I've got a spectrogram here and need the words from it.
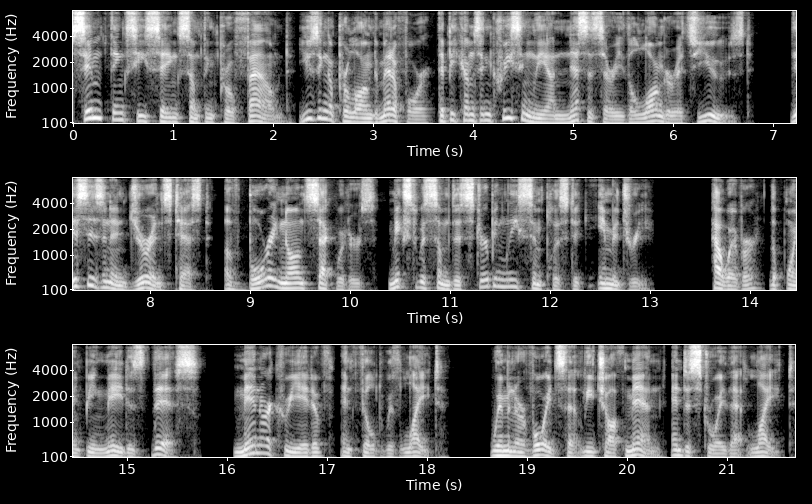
Sim thinks he's saying something profound, using a prolonged metaphor that becomes increasingly unnecessary the longer it's used. This is an endurance test of boring non sequiturs mixed with some disturbingly simplistic imagery. However, the point being made is this men are creative and filled with light. Women are voids that leech off men and destroy that light.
